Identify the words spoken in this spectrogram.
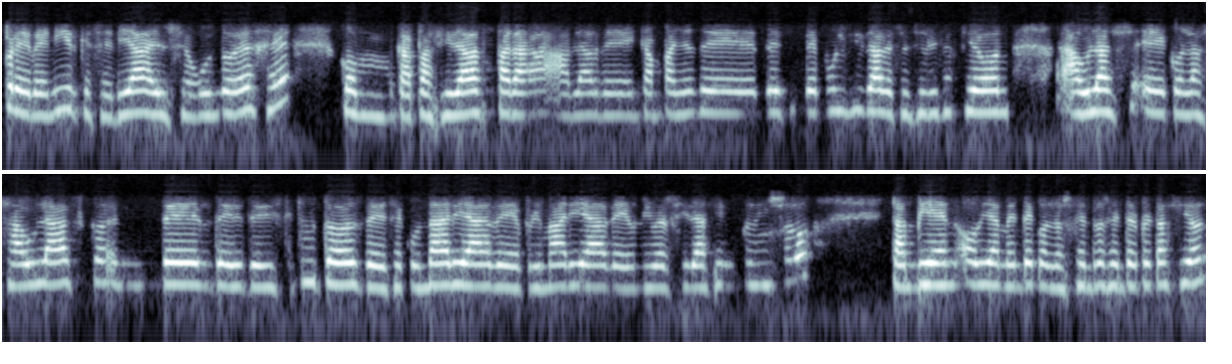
prevenir, que sería el segundo eje, con capacidad para hablar de campañas de, publicidad, de sensibilización, aulas eh, con las aulas de, de, institutos, de secundaria, de primaria, de universidad incluso, también obviamente con los centros de interpretación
